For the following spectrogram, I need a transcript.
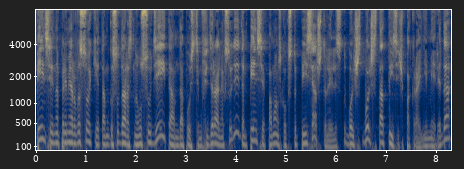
Пенсии, например, высокие там государственные у судей, там, допустим, у федеральных судей, там пенсия, по-моему, сколько, 150, что ли, или больше, больше 100 тысяч, по крайней крайней мере, да,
